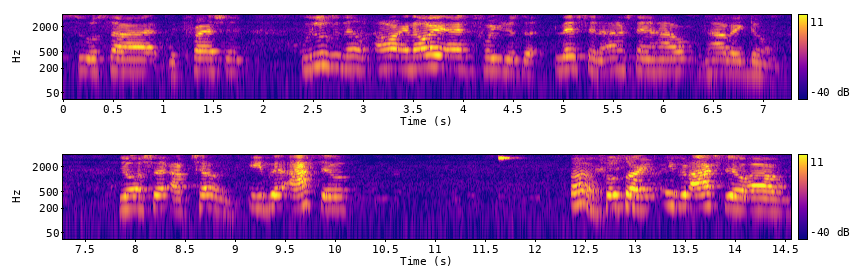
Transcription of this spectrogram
suicide, depression. We losing them, all, and all they ask for you is to listen, and understand how how they doing. You know what I'm saying? I'm telling you, even I still. Oh, so sorry. Even I still um,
